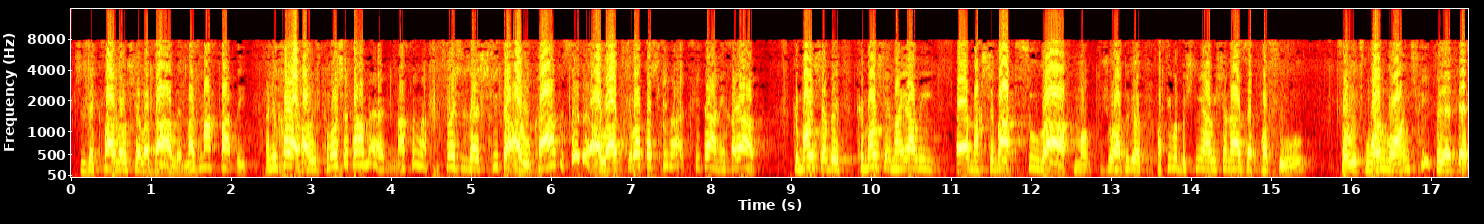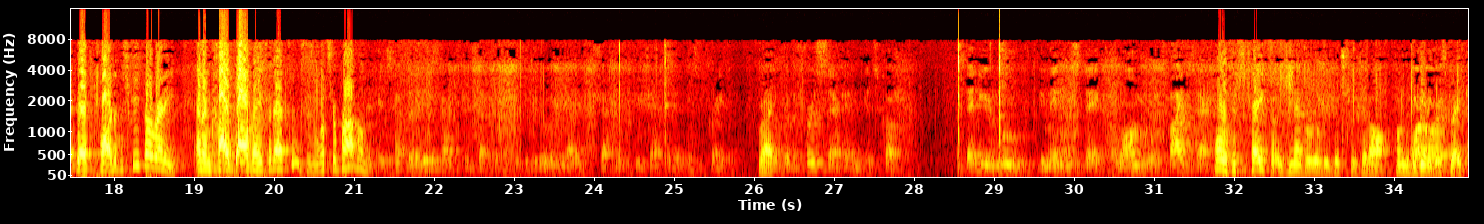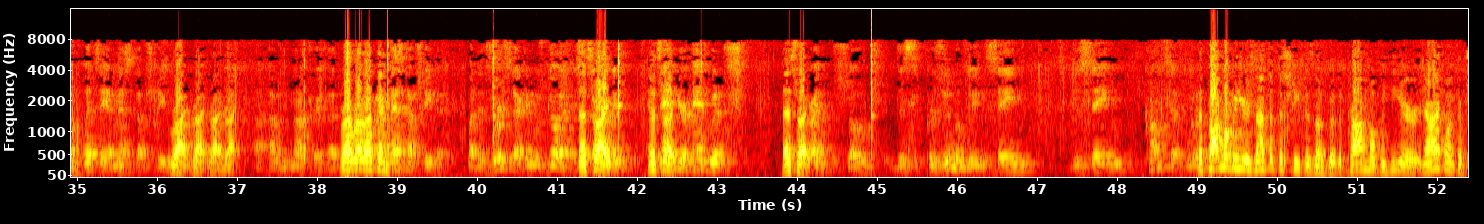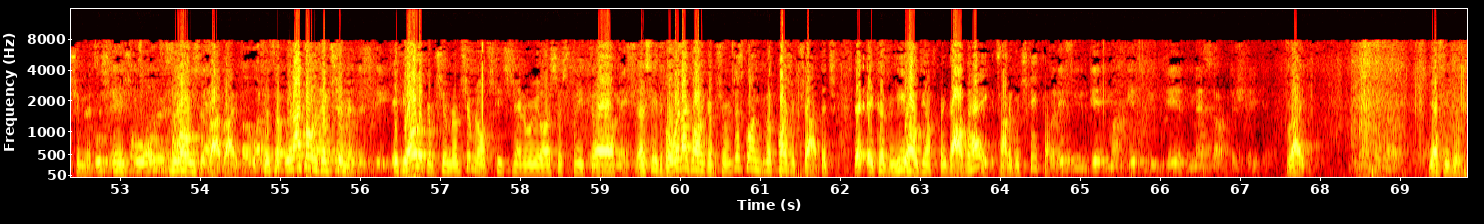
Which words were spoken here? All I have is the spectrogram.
שזה כבר לא של הבעלים, אז מה אכפת לי? אני חייב, אבל כמו שאתה אומר, מה אכפת לי? זאת אומרת שזו שחיטה ארוכה, בסדר, על תחילת השחיטה אני חייב. כמו, שב, כמו שאם היה לי uh, מחשבה פסולה, כמו, אפילו בשנייה הראשונה זה פסול, so it's one long shkita, that, that, that's part of the shkita already. And I'm chayv dalvei for that too. Says, what's your problem? It's, but it is hard to conceptualize, because if you're looking at it, if you shechted it, it's trefa. Right. for the first second, it's kosher. Then you move, you made a mistake, along with five seconds. Well, if it's treifa, it's never really good shkita at all. From the beginning, or, or, it's treifa. Let's say a messed up shkita. Right, right, right, right. Uh, um, not treifa. Right, right, okay. A messed up shkita. But the first second was good. It That's started, right. And That's then right. your hand went, That's right. right? So this, presumably the same, the same concept The problem over here is not that the sheet is no good. The problem over here, now I'm not going to Shimon, it's Who- a sheet. who owns Who it? owns it, right, right. But what- So what- we're not going what to Shimon. the sheet? If you hold the Shimon, Reb Shimon holds sheet just sheet, sheet. But we're not going to Shimon, we're just going to the Pashup shot. That's, that, because he holds the Alpha Dal Beheg. It's not a good But if you did, if you did mess up the shkita, Right. Yes, you do.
